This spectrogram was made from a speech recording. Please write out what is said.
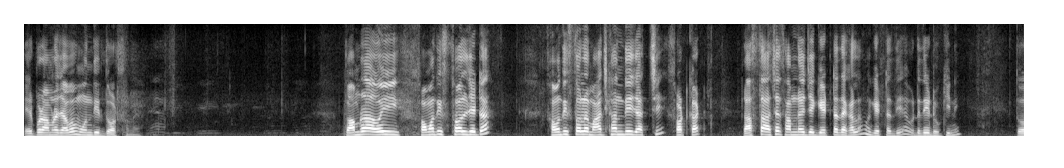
এরপর আমরা যাব মন্দির দর্শনে। তো আমরা ওই সমাধিস্থল যেটা, সমাধিস্থলের মাঝখান দিয়ে যাচ্ছি, শর্টকাট। রাস্তা আছে, সামনে যে গেটটা দেখালাম, ওই গেটটা দিয়ে, ওটা দিয়ে ঢুকিনি। তো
